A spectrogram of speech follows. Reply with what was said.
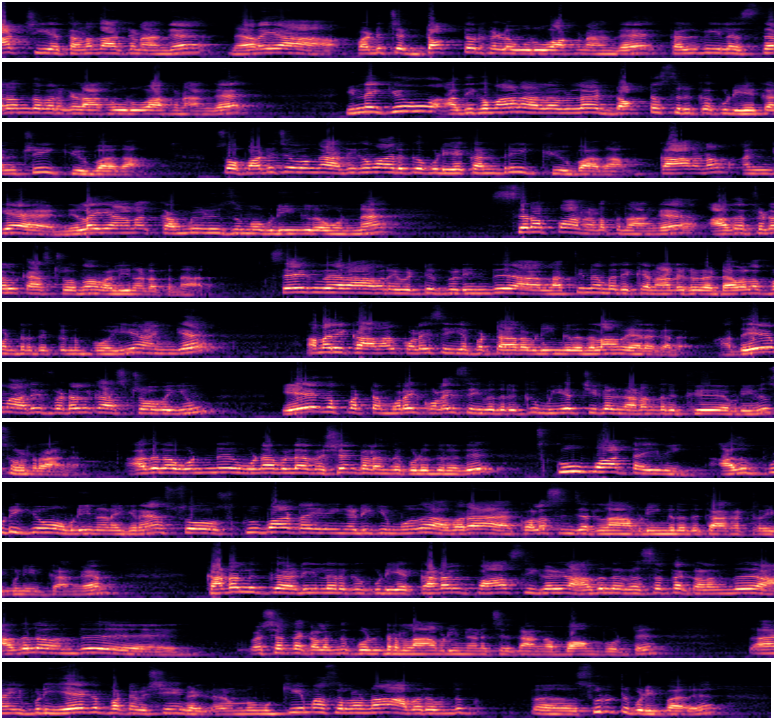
ஆட்சியை தனதாக்குனாங்க. நிறையா படித்த டாக்டர்களை உருவாக்குனாங்க. கல்வியில் சிறந்தவர்களாக உருவாக்குனாங்க. இன்றைக்கும் அதிகமான அளவில் டாக்டர்ஸ் இருக்கக்கூடிய கண்ட்ரி கியூபா தான். ஸோ படித்தவங்க அதிகமாக இருக்கக்கூடிய கண்ட்ரி கியூபா தான். காரணம் அங்கே நிலையான கம்யூனிசம் அப்படிங்கிற ஒன்றை சிறப்பாக நடத்தினாங்க. அதை ஃபிடல் காஸ்ட்ரோ தான் வழி நடத்தினார். சேகுவேரா அவரை விட்டு பிடிந்து லத்தீன் அமெரிக்க நாடுகளை டெவலப் பண்ணுறதுக்குன்னு போய் அங்கே அமெரிக்காவால் கொலை செய்யப்பட்டார் அப்படிங்கிறதெல்லாம் வேற கதை. அதே மாதிரி ஃபிடல் காஸ்ட்ரோவையும் ஏகப்பட்ட முறை கொலை செய்வதற்கு முயற்சிகள் நடந்திருக்கு அப்படின்னு சொல்கிறாங்க அதில் ஒன்று உணவில் விஷம் கலந்து கொடுக்கறது. ஸ்கூபா டைவிங் அது பிடிக்கும் அப்படின்னு நினைக்கிறேன். ஸோ ஸ்கூபா டைவிங் அடிக்கும்போது அவரை கொலை செஞ்சிடலாம் அப்படிங்கிறதுக்காக ட்ரை பண்ணியிருக்காங்க. கடலுக்கு அடியில் இருக்கக்கூடிய கடல் பாசிகள் அதில் விஷத்தை கலந்து அதில் வந்து விஷத்தை கலந்து கொண்டுடலாம் அப்படின்னு நினச்சிருக்காங்க பாம்பு போட்டு. இப்படி ஏகப்பட்ட விஷயங்கள். ரொம்ப முக்கியமாக சொல்லணும்னா அவர் வந்து சுருட்டு பிடிப்பார்.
